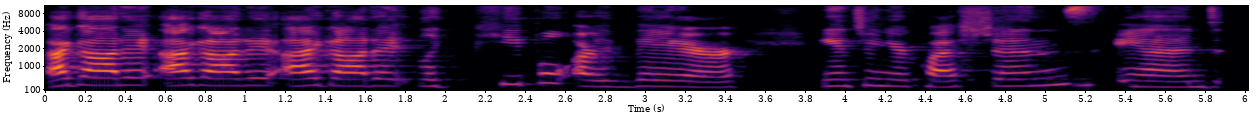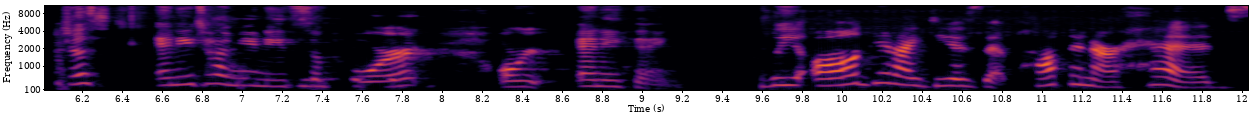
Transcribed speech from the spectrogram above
I got it. I got it. I got it. Like people are there answering your questions and just anytime you need support or anything. We all get ideas that pop in our heads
